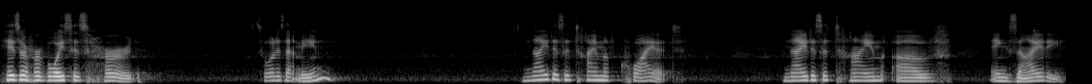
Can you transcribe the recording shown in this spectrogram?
his or her voice is heard. So what does that mean? Night is a time of quiet. Night is a time of anxiety.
